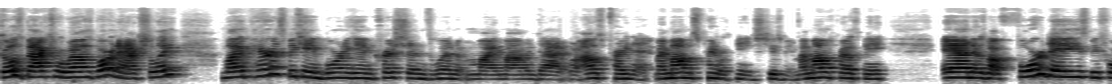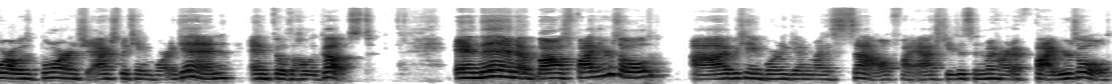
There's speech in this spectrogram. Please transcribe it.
goes back to when I was born. Actually, my parents became born again Christians when my mom and dad, when I was pregnant, my mom was pregnant with me, excuse me. My mom was pregnant with me. And it was about four days before I was born, she actually became born again and filled the Holy Ghost. And then about I was five years old, I became born again myself. I asked Jesus into my heart at five years old.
